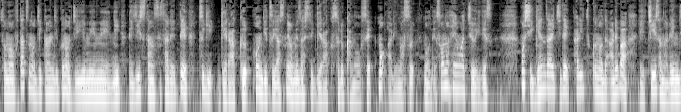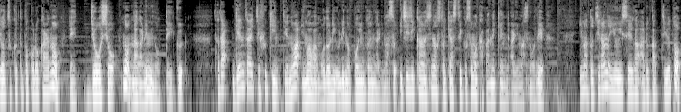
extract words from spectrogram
その2つの時間軸の GMMA にレジスタンスされて、次下落、本日安値を目指して下落する可能性もありますので、その辺は注意です。もし現在地で張り付くのであれば、小さなレンジを作ったところからの上昇の流れに乗っていく。ただ、現在地付近っていうのは今は戻り売りのポイントになります。1時間足のストキャスティクスも高値圏にありますので、今どちらの優位性があるかっていうと、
